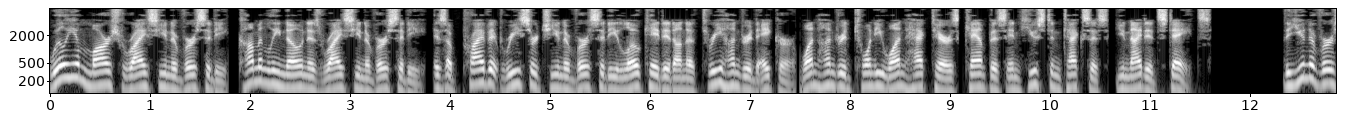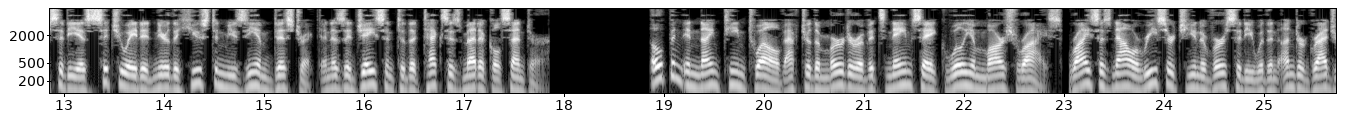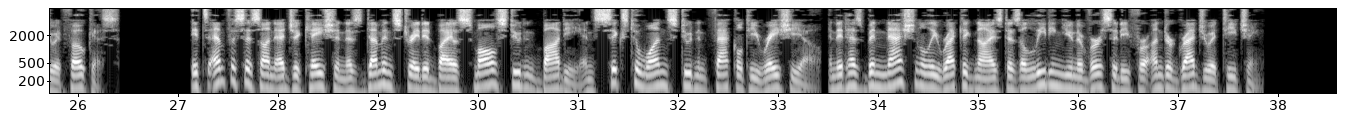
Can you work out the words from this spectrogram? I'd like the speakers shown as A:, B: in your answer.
A: William Marsh Rice University, commonly known as Rice University, is a private research university located on a 300-acre (121 hectares) campus in Houston, Texas, United States. The university is situated near the Houston Museum District and is adjacent to the Texas Medical Center. Opened in 1912 after the murder of its namesake William Marsh Rice, Rice is now a research university with an undergraduate focus. Its emphasis on education is demonstrated by a small student body and 6 to 1 student-faculty ratio, and it has been nationally recognized as a leading university for undergraduate teaching.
